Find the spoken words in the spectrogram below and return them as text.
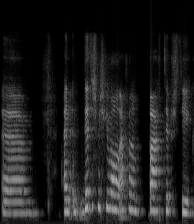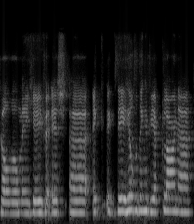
Um, en dit is misschien wel even een paar tips die ik wel wil meegeven. Is, ik, ik deed heel veel dingen via Klarna,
